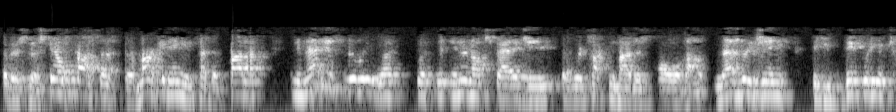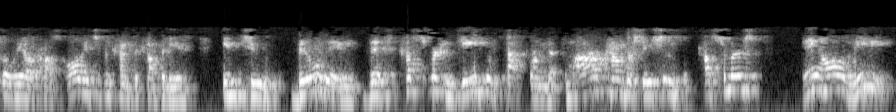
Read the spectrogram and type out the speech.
whether it's their sales process, their marketing, inside their product. And that is really what the in-and-out strategy that we're talking about is all about. Leveraging the ubiquity of Twilio across all these different kinds of companies into building this customer engagement platform that from our conversations with customers, they all need.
